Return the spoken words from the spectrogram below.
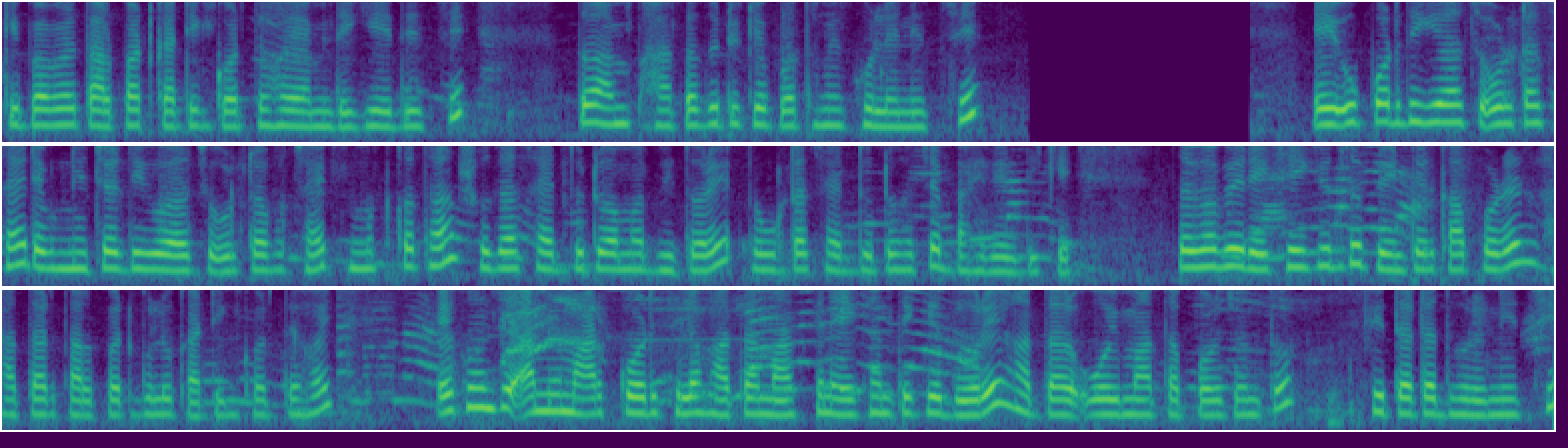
কীভাবে তালপাট কাটিং করতে হয় আমি দেখিয়ে দিচ্ছি। তো আমি হাতা দুটিকে প্রথমে খুলে নিচ্ছি। এই উপর দিকে আছে উল্টা সাইড এবং নিচের দিকেও আছে উল্টা সাইড মোট কথা, সোজা সাইড দুটো আমার ভিতরে আর উল্টা সাইড দুটো হচ্ছে বাইরের দিকে। তো এভাবে রেখেই কিন্তু প্রিন্টের কাপড়ের হাতার তালপাটগুলো কাটিং করতে হয়। এখন যে আমি মার্ক করেছিলাম হাতার মাঝখানে এখান থেকে ধরে হাতার ওই মাথা পর্যন্ত ফিতাটা ধরে নিচ্ছি।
